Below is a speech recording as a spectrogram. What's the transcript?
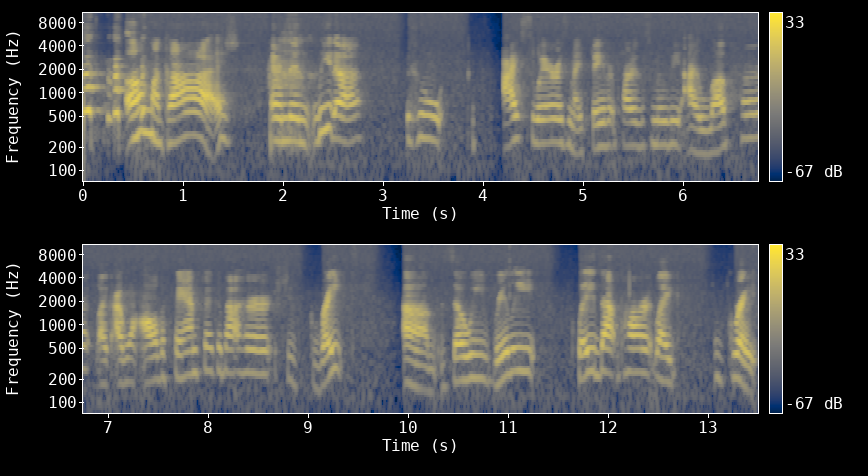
oh my gosh. And then Leta, who I swear is my favorite part of this movie. I love her. Like, I want all the fanfic about her. She's great. Um, Zoe really played that part. Like, great.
